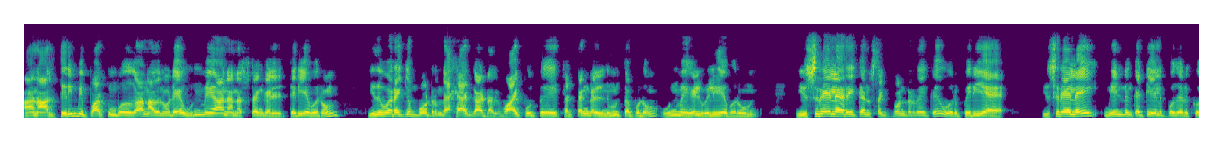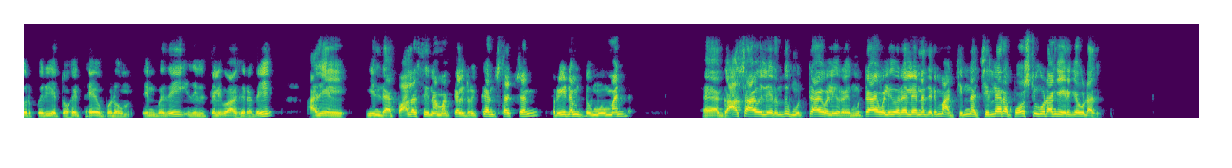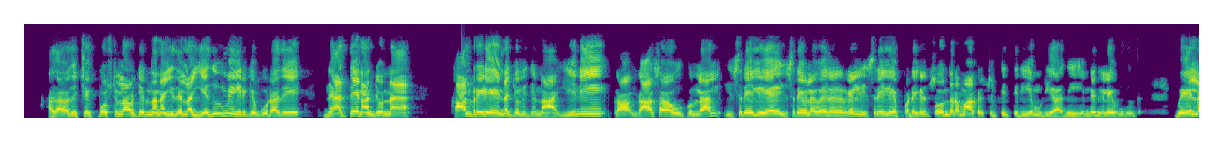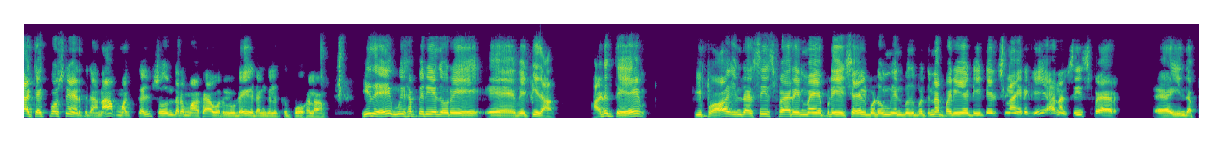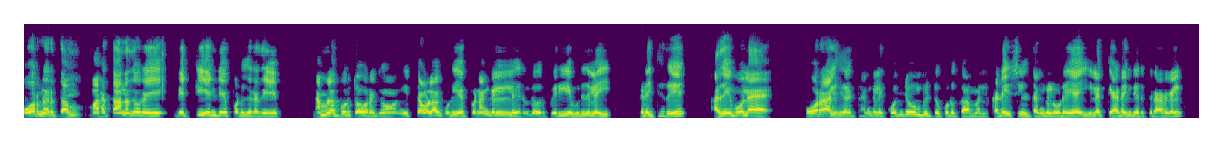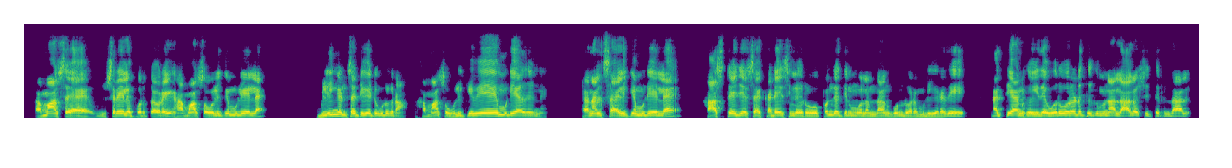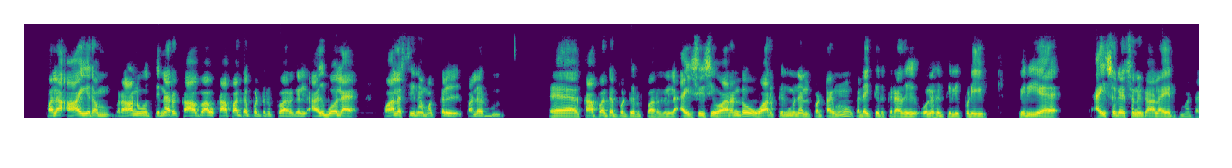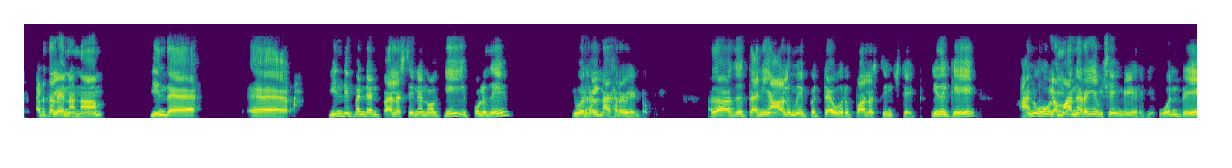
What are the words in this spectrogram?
ஆனால் திரும்பி பார்க்கும்போது தான் அதனுடைய உண்மையான நஷ்டங்கள் தெரிய வரும். இதுவரைக்கும் போட்டிருந்த ஹேக்காட்டல் வாய்ப்பூட்டு சட்டங்கள் நிமித்தப்படும் உண்மைகள் வெளியே வரும். இஸ்ரேலை ரீகன்ஸ்ட்ரக்ட் பண்ணுறதுக்கு ஒரு பெரிய இஸ்ரேலை மீண்டும் கட்டி எழுப்புவதற்கு ஒரு பெரிய தொகை தேவைப்படும் என்பது இதில் தெளிவாகிறது. அதில் இந்த பாலஸ்தீன மக்கள் ரிகன்ஸ்ட்ரக்ஷன் ஃப்ரீடம் டு மூமெண்ட் காசாவிலிருந்து முற்றாய் வழியுறை. முற்றாய் வழியுறையில் என்ன தெரியுமா? சின்ன சில்லறை போஸ்ட் கூட அங்கே இருக்கக்கூடாது. அதாவது செக் போஸ்ட்லாம் வச்சுருந்தானே இதெல்லாம் எதுவுமே இருக்கக்கூடாது. நேற்றே நான் சொன்னேன். கான்ட்ரேடியா என்ன சொல்லிச்சுன்னா இனி கா காசாவுக்குள்ளால் இஸ்ரேலிய இஸ்ரேல வீரர்கள் இஸ்ரேலிய படைகள் சுதந்திரமாக சுற்றி திரிய முடியாது என்ற நிலை வந்துவிட்டு இப்போ எல்லா செக் போஸ்ட்டையும் எடுத்துட்டான்னா மக்கள் சுதந்திரமாக அவர்களுடைய இடங்களுக்கு போகலாம். இது மிகப்பெரியதொரு வெற்றி தான் அடுத்து இப்போ இந்த சீஸ்பேர் இன்மை எப்படி செயல்படும் என்பது பற்றின பெரிய டீட்டெயில்ஸ்லாம் இருக்கு. ஆனால் சீஸ்பேர் இந்த போர் நிறுத்தம் மகத்தானது ஒரு வெற்றி என்றே படுகிறது. நம்மளை பொறுத்த வரைக்கும் நித்தம் வளரக்கூடிய பிணங்கள்ல இருந்து ஒரு பெரிய விடுதலை கிடைத்தது. அதே போல போராளிகள் தங்களை கொஞ்சம் விட்டு கொடுக்காமல் கடைசியில் தங்களுடைய இலக்கை அடைந்திருக்கிறார்கள். ஹமாஸை இஸ்ரேலை பொறுத்தவரையும் ஹமாஸை ஒழிக்க முடியல. பிளிங்கன் சர்டிஃபிகேட் கொடுக்குறான். ஹமாஸை ஒழிக்கவே முடியாதுன்னு. டனல்ஸை அழிக்க முடியலை. ஹாஸ்டேஜஸை கடைசியில் ஒரு ஒப்பந்தத்தின் மூலம்தான் கொண்டு வர முடிகிறது. நத்தியான்கு இதை ஒரு வருடத்துக்கு முன்னால் ஆலோசித்திருந்தால் பல ஆயிரம் இராணுவத்தினர் காப்பா காப்பாற்றப்பட்டிருப்பார்கள். அதுபோல பாலஸ்தீன மக்கள் பலரும் காப்பாற்றப்பட்டிருப்பார்கள். ஐசிசி வாரண்டும் வார் கிரிமினல் பட்டமும் கிடைத்திருக்கிறது. உலகத்தில் இப்படி பெரிய ஐசோலேஷனுக்கு ஆளாயிருக்க மாட்டார். அடுத்தால என்னன்னா இந்த இண்டிபெண்ட் பாலஸ்தீனை நோக்கி இப்பொழுது இவர்கள் நகர வேண்டும். அதாவது தனி ஆளுமை பெற்ற ஒரு பாலஸ்தீன் ஸ்டேட் இதுக்கு அனுகூலமாக நிறைய விஷயங்கள் இருக்குது ஒன்று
